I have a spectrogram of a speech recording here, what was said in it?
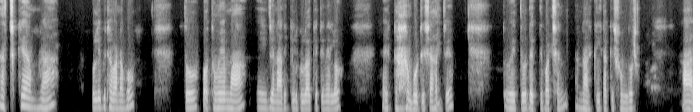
আজকে আমরা পুলি পিঠা বানাবো। তো প্রথমে মা এই যে নারকেলগুলা কেটে নিল একটা বটির সাহায্যে। তো এই তো দেখতে পাচ্ছেন নারকেলটা কি সুন্দর। আর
